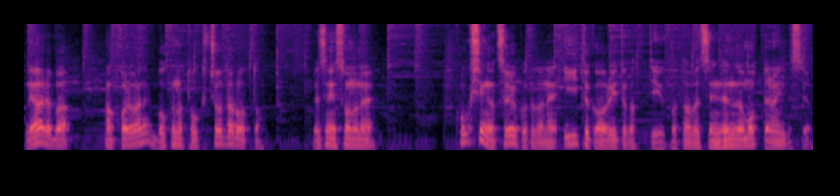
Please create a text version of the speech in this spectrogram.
であれば、まあ、これはね、僕の特徴だろうと。別にそのね、好奇心が強いことがね、いいとか悪いとかっていうことは別に全然思ってないんですよ。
